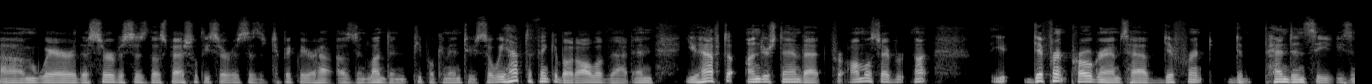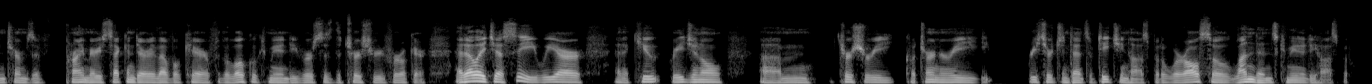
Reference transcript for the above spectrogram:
um, where the services, those specialty services that typically are housed in London, people come into. So we have to think about all of that. And you have to understand that for almost every, not, different programs have different dependencies in terms of primary, secondary level care for the local community versus the tertiary referral care. At LHSC, we are an acute, regional, um, tertiary, quaternary, research intensive teaching hospital. We're also London's community hospital.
